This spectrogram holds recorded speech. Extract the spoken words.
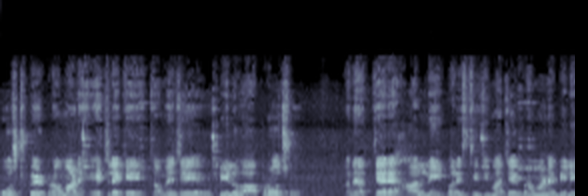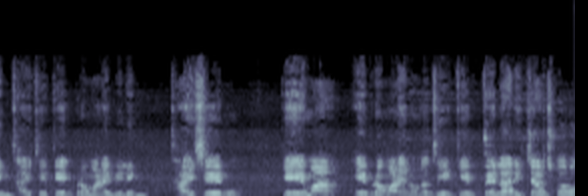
પોસ્ટપેડ પ્રમાણે, એટલે કે તમે જે બિલ વાપરો છો અને અત્યારે હાલની પરિસ્થિતિમાં જે પ્રમાણે બિલિંગ થાય છે, તે જ પ્રમાણે બિલિંગ થાય છે એનું, કે એમાં એ પ્રમાણેનું નથી કે પહેલાં રિચાર્જ કરો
